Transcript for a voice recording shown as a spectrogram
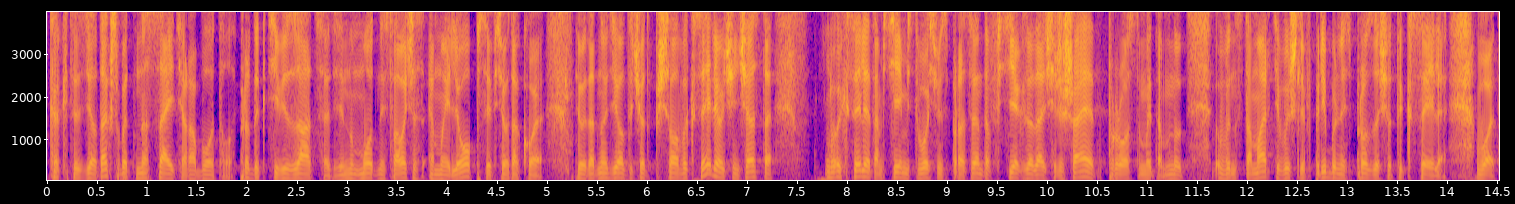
как это сделать так, чтобы это на сайте работало? Продуктивизация, эти ну, модные слова сейчас, MLOps и все такое. И вот одно дело, ты что-то посчитал в Excel, очень часто в Excel там 70-80% всех задач решает, просто мы там ну, в Инстамарте вышли в прибыльность просто за счет Excel. Вот.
